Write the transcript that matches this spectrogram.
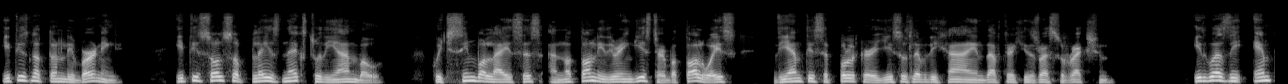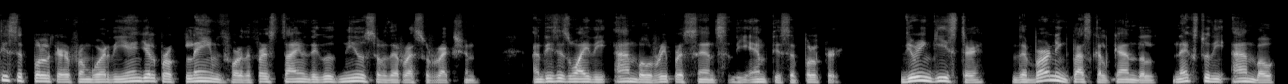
it is not only burning, it is also placed next to the ambo, which symbolizes, and not only during Easter, but always, the empty sepulchre Jesus left behind after his resurrection. It was the empty sepulchre from where the angel proclaimed for the first time the good news of the resurrection, and this is why the ambo represents the empty sepulchre. During Easter, the burning paschal candle next to the ambo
